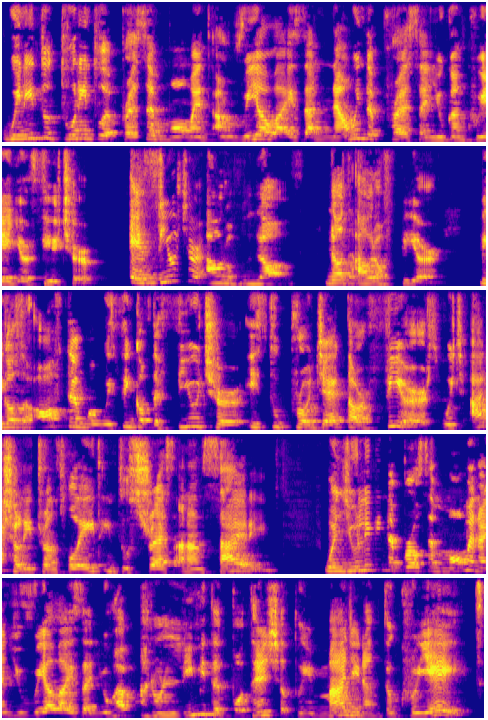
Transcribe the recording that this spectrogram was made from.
we need to tune into the present moment and realize that now in the present, you can create your future. A future out of love, not out of fear because often when we think of the future is to project our fears which actually translate into stress and anxiety. When you live in the present moment and you realize that you have an unlimited potential to imagine and to create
